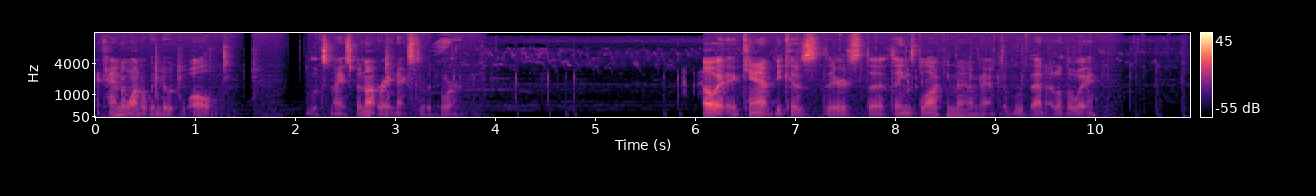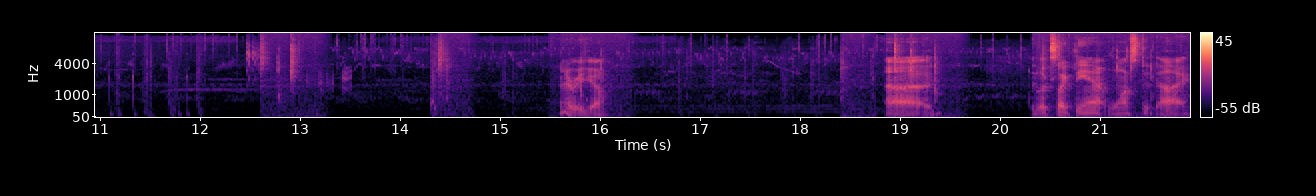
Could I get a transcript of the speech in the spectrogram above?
I kind of want a windowed wall. looks nice, but not right next to the door. Oh, it, it can't because there's the things blocking that? I'm gonna have to move that out of the way. There we go. Uh, it looks like the ant wants to die.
